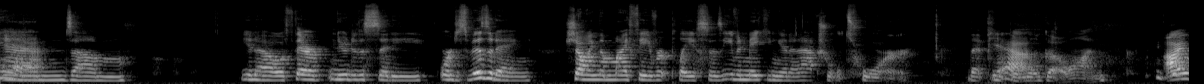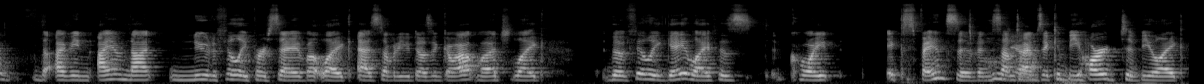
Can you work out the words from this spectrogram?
And um you know, if they're new to the city or just visiting, showing them my favorite places, even making it an actual tour that people Yeah. will go on. I I mean I am not new to Philly per se, but like as somebody who doesn't go out much, like the Philly gay life is quite expansive, and sometimes it can be hard to be like,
